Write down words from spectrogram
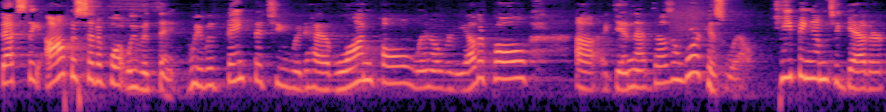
That's the opposite of what we would think. We would think that you would have one pole win over the other pole. Uh, again, that doesn't work as well. Keeping them together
